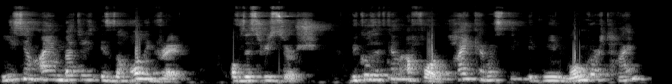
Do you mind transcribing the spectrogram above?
lithium ion battery is the holy grail of this research because it can afford high capacity, it means longer time,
